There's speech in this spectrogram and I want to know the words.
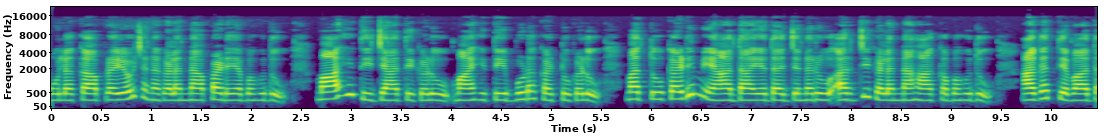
ಮೂಲಕ ಪ್ರಯೋಜನಗಳನ್ನು ಪಡೆಯಬಹುದು. ಮಾಹಿತಿ ಜಾತಿಗಳು, ಮಾಹಿತಿ ಬುಡಕಟ್ಟುಗಳು ಮತ್ತು ಕಡಿಮೆ ಆದಾಯದ ಜನರು ಅರ್ಜಿಗಳನ್ನು ಹಾಕಬಹುದು. ಅಗತ್ಯವಾದ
